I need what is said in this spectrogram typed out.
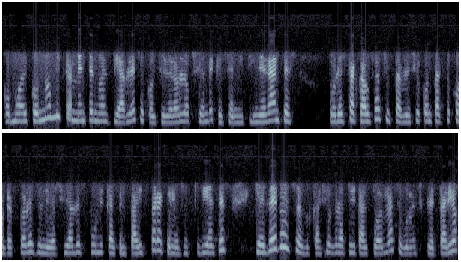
como, económicamente no es viable, se consideró la opción de que sean itinerantes. Por esta causa se estableció contacto con rectores de universidades públicas del país para que los estudiantes que deben su educación gratuita al pueblo, según el secretario,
